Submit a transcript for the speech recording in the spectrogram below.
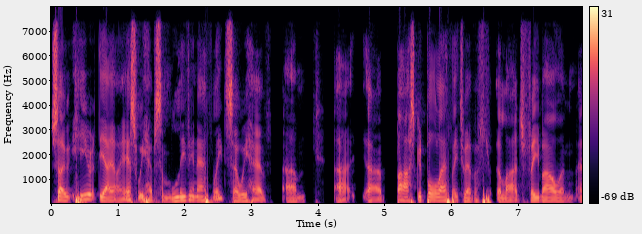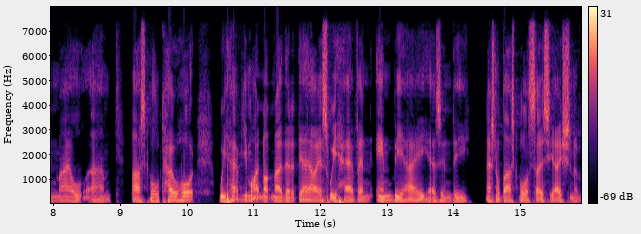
So here at the AIS, we have some live in athletes. So we have um, uh, uh, basketball athletes. We have a, a large female and, and male um, basketball cohort. We have, you might not know that at the AIS, we have an NBA, as in the National Basketball Association of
